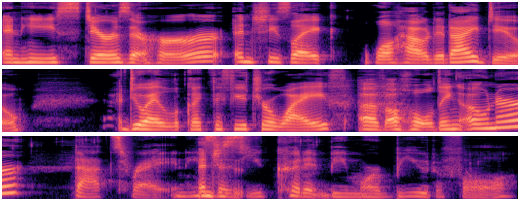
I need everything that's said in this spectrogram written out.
and he stares at her, and she's like, "Well, how did I do? Do I look like the future wife of a holding owner?" that's right, and he and says you couldn't be more beautiful.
